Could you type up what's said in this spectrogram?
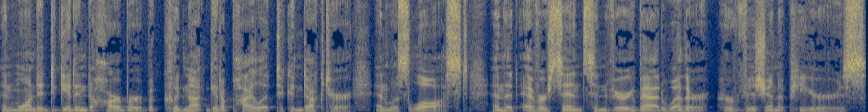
and wanted to get into harbor, but could not get a pilot to conduct her and was lost, and that ever since, in very bad weather, her vision appears.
